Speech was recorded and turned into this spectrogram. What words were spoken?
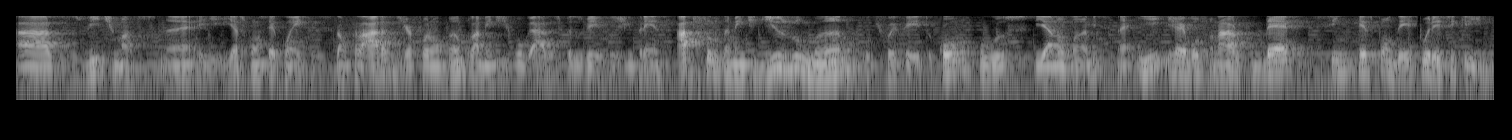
as vítimas, né, e, e as consequências estão claras, já foram amplamente divulgadas pelos veículos de imprensa, absolutamente desumano o que foi feito com os Yanomamis, né? E Jair Bolsonaro deve sim responder por esse crime.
